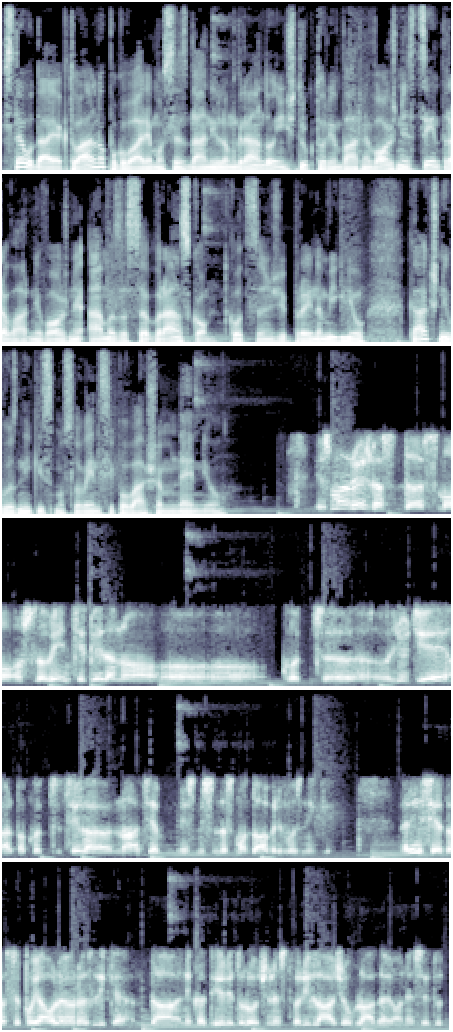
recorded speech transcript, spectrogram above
Ste v daji aktualno, pogovarjamo se z Danielom Grando, inštruktorjem varne vožnje z centra varne vožnje AMZS Vransko. Kot sem že prej namignil, kakšni vozniki smo slovenci po vašem mnenju? Moram reči, da, da smo Slovenci gledano o, kot o, ljudje ali pa kot cela nacija, jaz mislim, da smo dobri vozniki. Res je, da se pojavljajo razlike, da nekateri določene stvari lažje obvladajo. Ne? Se je tudi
